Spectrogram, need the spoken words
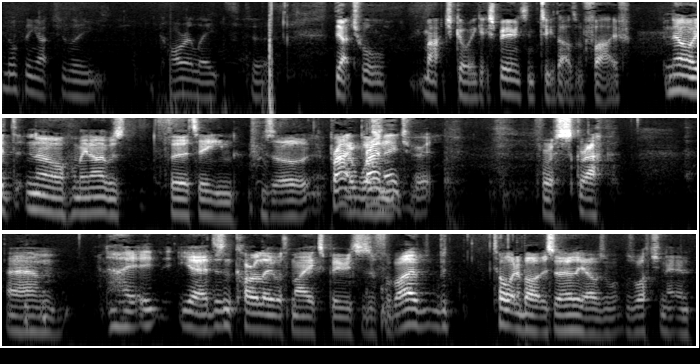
nothing actually correlates to the actual match going experience in 2005. No, it, no. I mean, I was thirteen, so Prime, I prime wasn't- age for it. for a scrap. Um, no, it, yeah, it doesn't correlate with my experiences of football. I was talking about this earlier. I was was watching it, and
